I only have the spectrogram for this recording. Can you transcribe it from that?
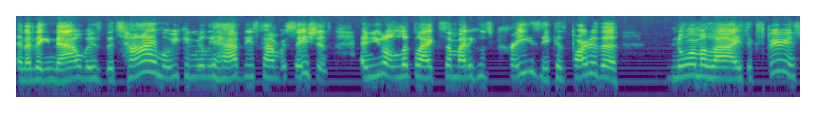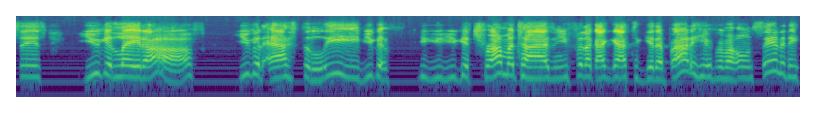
And I think now is the time where we can really have these conversations and you don't look like somebody who's crazy because part of the normalized experience is you get laid off, you get asked to leave, you get you, you get traumatized and you feel like I got to get up out of here for my own sanity.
